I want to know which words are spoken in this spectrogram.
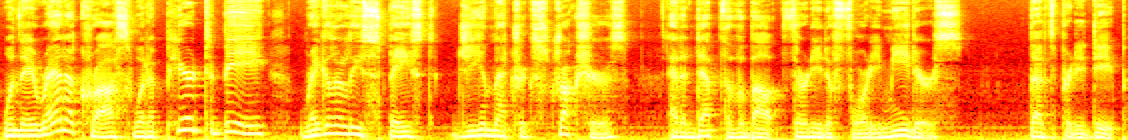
when they ran across what appeared to be regularly spaced geometric structures at a depth of about 30 to 40 meters. That's pretty deep.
